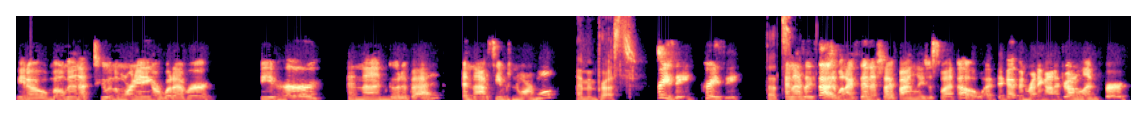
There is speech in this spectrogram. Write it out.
you know, moment at two in the morning or whatever, feed her, and then go to bed. And that seemed normal. I'm impressed. Crazy, crazy. That's and like, as I said, when I finished, I finally just went, oh, I think I've been running on adrenaline for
